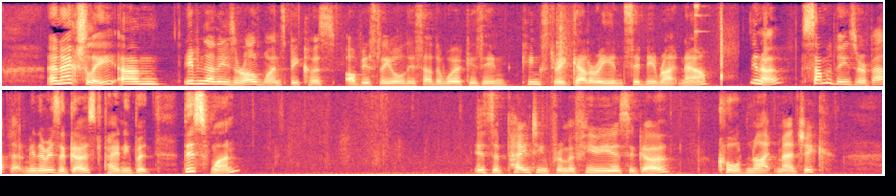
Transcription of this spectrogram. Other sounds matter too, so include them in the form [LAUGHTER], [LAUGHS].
And actually, um, even though these are old ones, because obviously all this other work is in King Street Gallery in Sydney right now, you know, some of these are about that. I mean, there is a ghost painting, but this one is a painting from a few years ago called Night Magic.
